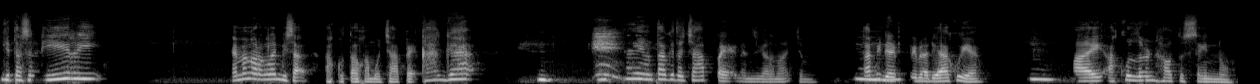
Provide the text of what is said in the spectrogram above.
Kita sendiri. Emang orang lain bisa, aku tahu kamu capek. Kagak. Hmm. Kita yang tahu kita capek dan segala macam. Mm. Tapi dari pribadi aku ya, Mm. I, aku learn how to say no.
